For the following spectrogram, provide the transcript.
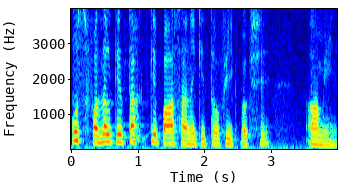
اس فضل کے تخت کے پاس آنے کی توفیق بخشے۔ آمین۔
